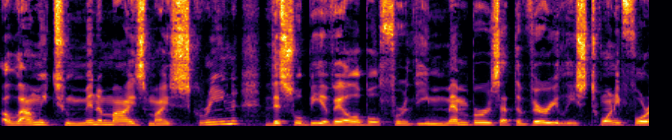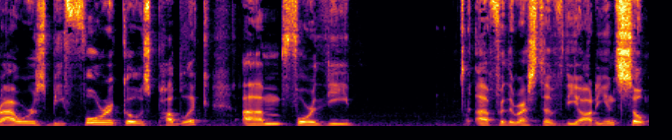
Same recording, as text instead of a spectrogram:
allow me to minimize my screen. This will be available for the members at the very least 24 hours before it goes public um, for the uh, for the rest of the audience. So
